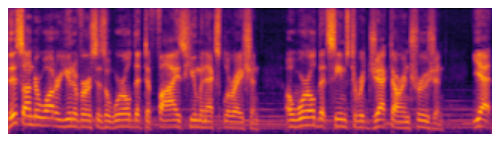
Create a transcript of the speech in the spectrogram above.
This underwater universe is a world that defies human exploration, a world that seems to reject our intrusion, yet,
